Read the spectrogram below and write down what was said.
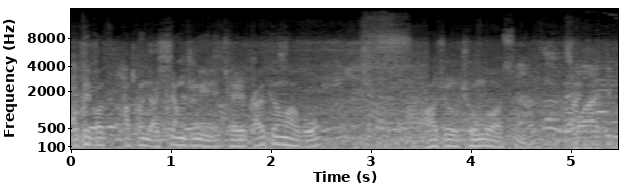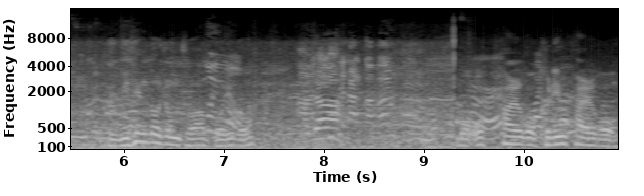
여태껏 봤던 야시장 중에 제일 깔끔하고 아주 좋은 것 같습니다. 그 위생도 좀 좋아 보이고 뭐 옷 팔고 그림 팔고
